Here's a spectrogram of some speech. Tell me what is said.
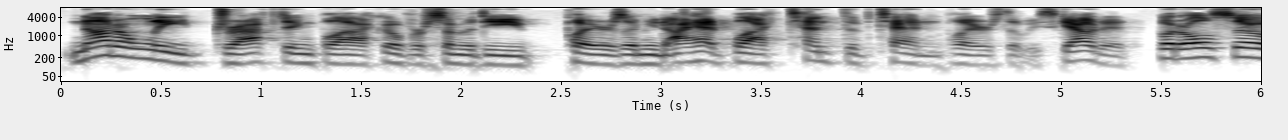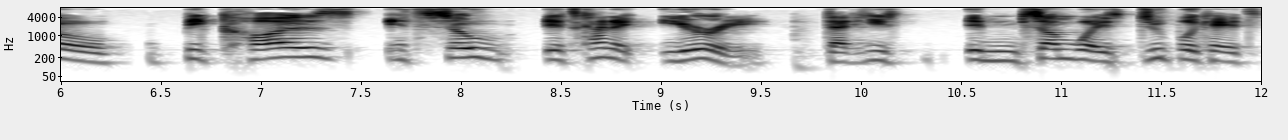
not only drafting Black over some of the players, I mean, I had Black tenth of ten players that we scouted, but also because it's so it's kind of eerie that he's in some ways duplicates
